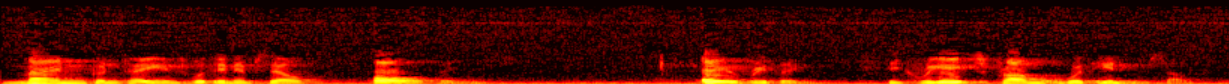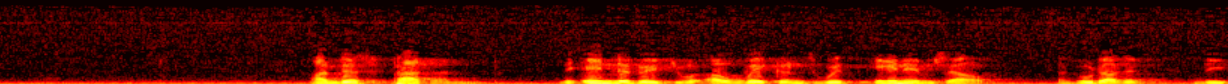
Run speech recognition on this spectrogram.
man contains within himself all things. Everything he creates from within himself. And this pattern, the individual awakens within himself. And who does it? The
